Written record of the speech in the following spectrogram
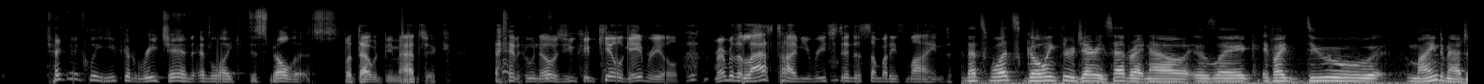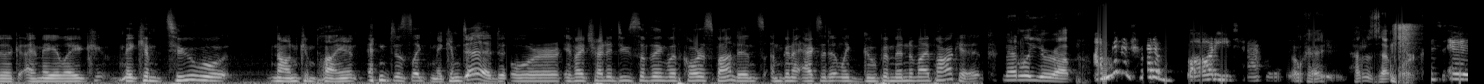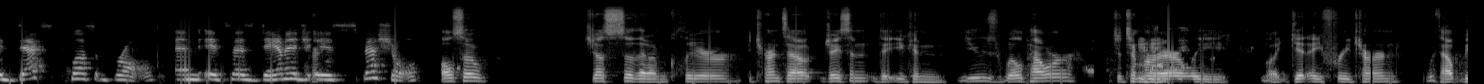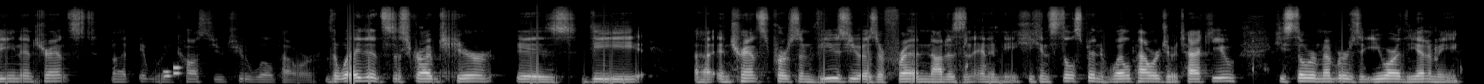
Technically, you could reach in and like dispel this. But that would be magic. And who knows, you could kill Gabriel. Remember the last time you reached into somebody's mind? That's what's going through Jerry's head right now. Is like if I do mind magic, I may like make him too non-compliant and just like make him dead. Or if I try to do something with correspondence, I'm gonna accidentally goop him into my pocket. Natalie, you're up. I'm gonna try to body tackle this. Okay, dude. how does that work? It's a dex plus brawl, and it says damage Okay. is special. Also, just so that I'm clear, it turns out, Jason, that you can use willpower to temporarily like get a free turn without being entranced, but it would cost you two willpower. The way that it's described here is the uh, entranced person views you as a friend, not as an enemy. He can still spend willpower to attack you. He still remembers that you are the enemy,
